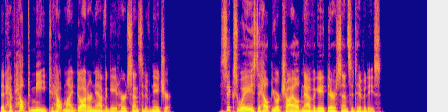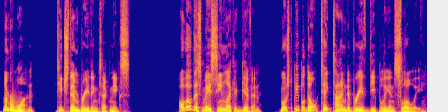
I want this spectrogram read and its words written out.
that have helped me to help my daughter navigate her sensitive nature. Six ways to help your child navigate their sensitivities. Number one, teach them breathing techniques. Although this may seem like a given, most people don't take time to breathe deeply and slowly,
